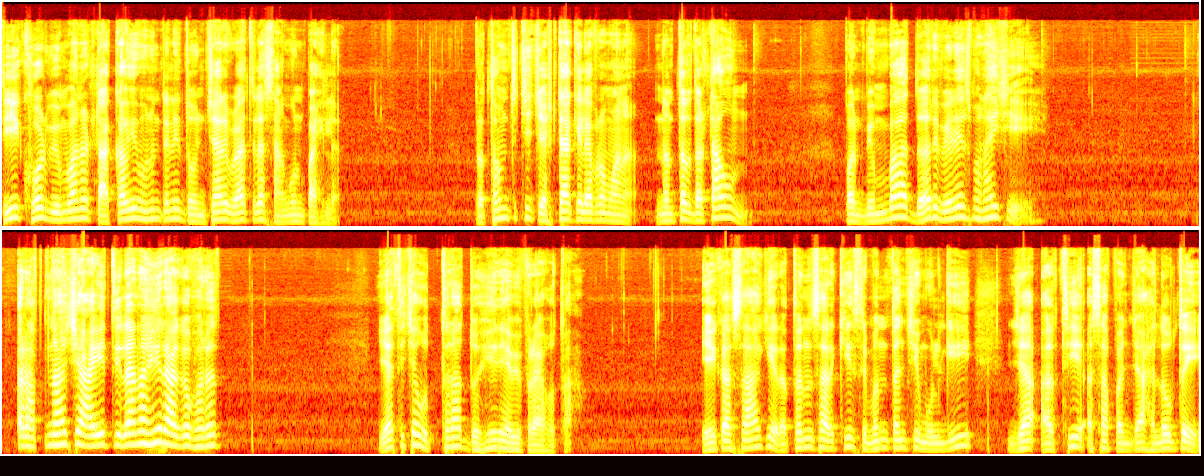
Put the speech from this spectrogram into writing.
ती खोड बिंबानं टाकावी म्हणून त्यांनी दोन चार वेळा तिला सांगून पाहिलं. प्रथम तिची चेष्टा केल्याप्रमाणे नंतर दटावून पण बिंबा दरवेळेस म्हणायची रत्नाची आई तिला नाही राग भरत. या तिच्या उत्तरात दुहेरी अभिप्राय होता. एक असा की रतनसारखी श्रीमंतांची मुलगी ज्या अर्थी असा पंजा हलवते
